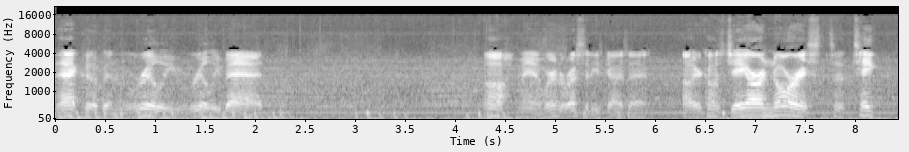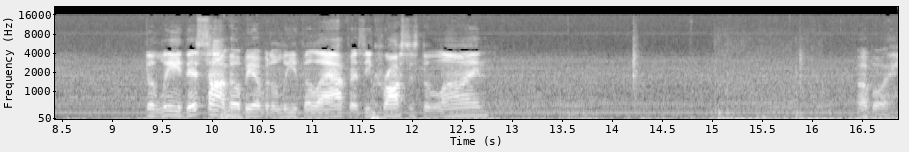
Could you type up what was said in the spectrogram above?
That could have been really, really bad. Oh, man. Where are the rest of these guys at? Oh, here comes J.R. Norris to take the lead. This time he'll be able to lead the lap as he crosses the line. Oh boy.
